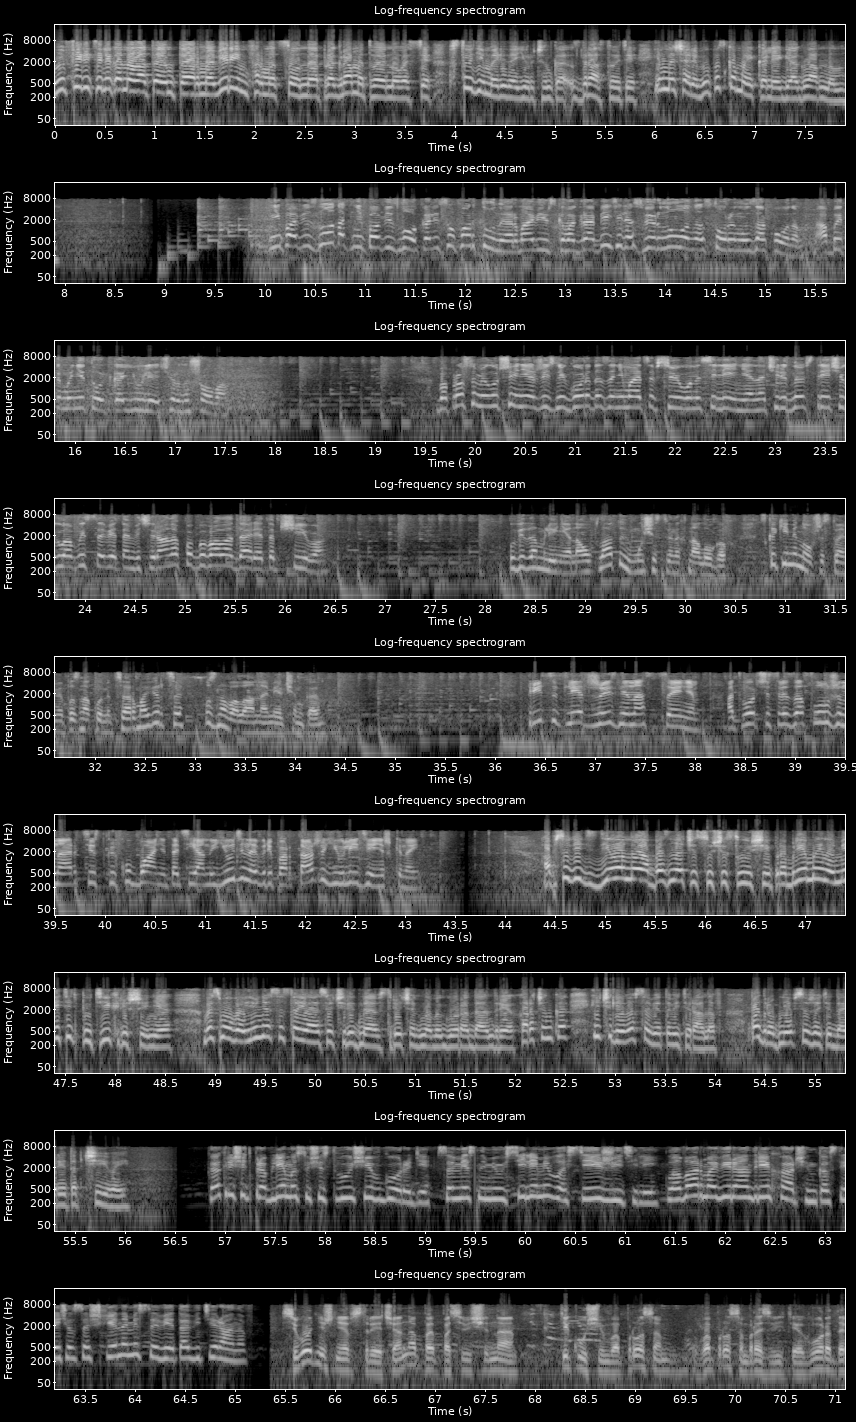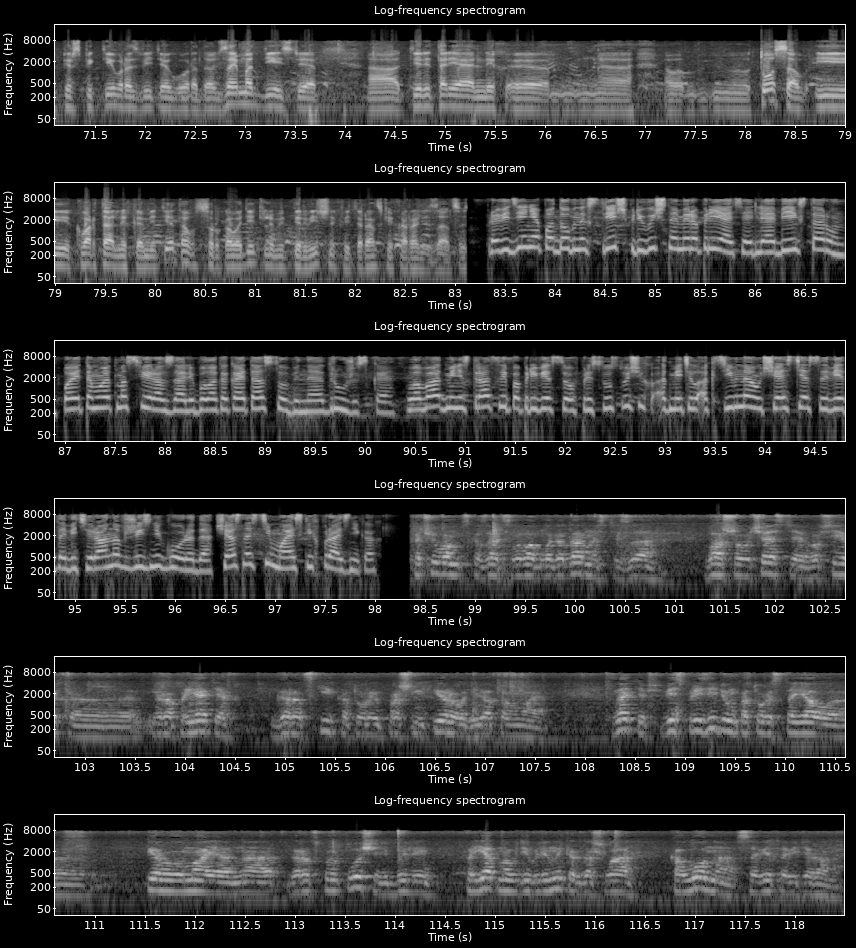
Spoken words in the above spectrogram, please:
В эфире телеканала ТНТ «Армавир» информационная программа «Твои новости». В студии Марина Юрченко. Здравствуйте. И в начале выпуска мои коллеги о главном. Не повезло, так не повезло. Колесо фортуны армавирского грабителя свернуло на сторону закона. Об этом и не только Юлия Чернышова. Вопросами улучшения жизни города занимается все его население. На очередной встрече главы с Советом ветеранов побывала Дарья Топчиева. Уведомление на уплату имущественных налогов. С какими новшествами познакомятся армавирцы, узнавала Анна Мельченко. 30 лет жизни на сцене. О творчестве заслуженной артистки Кубани Татьяны Юдиной в репортаже Юлии Денежкиной. Обсудить сделанное, обозначить существующие проблемы и наметить пути их решения. 8 июня состоялась очередная встреча главы города Андрея Харченко и членов Совета ветеранов. Подробнее в сюжете Дарьи Топчиевой. Как решить проблемы, существующие в городе, совместными усилиями властей и жителей? Глава Армавира Андрей Харченко встретился с членами Совета ветеранов. Сегодняшняя встреча, она посвящена текущим вопросам, вопросам развития города, перспектив развития города, взаимодействия а, территориальных э, э, ТОСов и квартальных комитетов с руководителями первичных ветеранских организаций. Проведение подобных встреч – привычное мероприятие для обеих сторон, поэтому атмосфера в зале была какая-то особенная, дружеская. Глава администрации, поприветствовав присутствующих, отметил активное участие Совета ветеранов в жизни города, в частности, майских праздниках. Хочу вам сказать слова благодарности за ваше участие во всех э, мероприятиях городских, которые прошли 1-9 мая. Знаете, весь президиум, который стоял э, 1 мая на городской площади были приятно удивлены, когда шла колонна Совета ветеранов.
